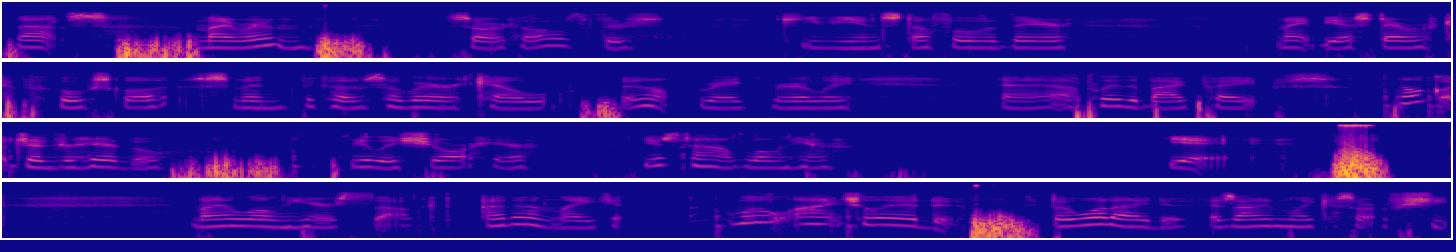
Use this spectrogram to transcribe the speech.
that's my room, sort of. There's TV and stuff over there. Might be a stereotypical Scotsman because I wear a kilt, but not regularly. Uh, I play the bagpipes. Not got ginger hair though. Really short hair. Used to have long hair. Yeah. My long hair sucked. I didn't like it. Well, actually I do. But what I do is I'm like a sort of sheep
